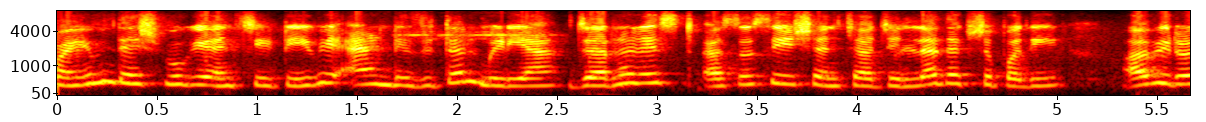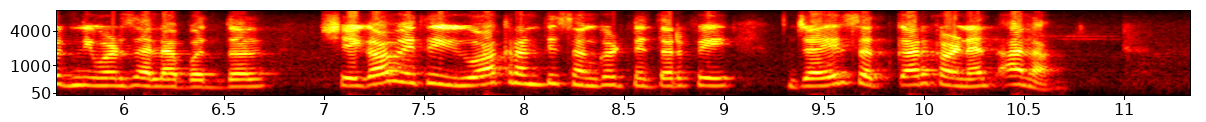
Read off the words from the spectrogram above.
फहीम देशमुख यांची TV and digital media journalist असोसिएशनच्या जिल्हाध्यक्षपदी अविरोध निवड झाल्याबद्दल शेगाव येथे युवा क्रांती संघटनेतर्फे जाहीर सत्कार करण्यात आला.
